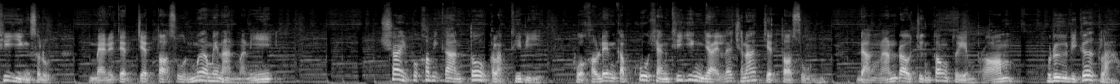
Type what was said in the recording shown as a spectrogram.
ที่ยิงสลุดแมนยูเต็ด7ต่อ0เมื่อไม่นานมานี้ ใช่พวกเขามีการโต้กลับที่ดี พวกเขาเล่นกับคู่แข่งที่ยิ่งใหญ่และชนะ 7 ต่อ 0 ดังนั้นเราจึงต้องเตรียมพร้อม รูดิเกอร์กล่าว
